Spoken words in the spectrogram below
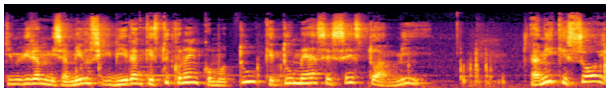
Que me vieran mis amigos y vieran que estoy con alguien como tú, que tú me haces esto a mí. A mí que soy.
